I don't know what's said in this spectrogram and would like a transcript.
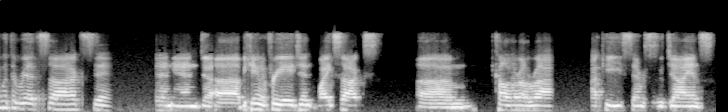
with the Red Sox, and and, and uh, became a free agent. White Sox, um, Colorado Rockies, San Francisco Giants,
